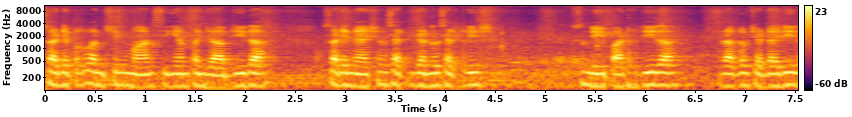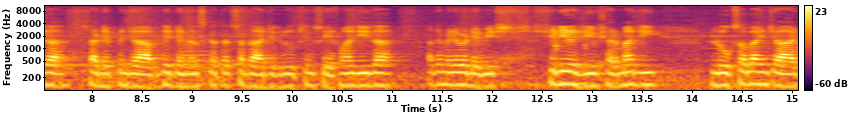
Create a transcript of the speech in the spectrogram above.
ਸਾਡੇ ਭਗਵੰਤ ਸਿੰਘ ਮਾਨ ਸੀਐਮ ਪੰਜਾਬ ਜੀ ਦਾ ਸਾਡੇ national secretary general secretary Sandeep Pathak ji ਦਾ, ਰਾਘਵ ਚੱਡਾ ਜੀ ਦਾ, ਸਾਡੇ ਪੰਜਾਬ ਦੇ ਜਨਰਲ ਸਕੱਤਰ ਸਰਦਾਰ ਜਗਰੂਪ ਸਿੰਘ ਸੇਖਵਾਂ ਜੀ ਦਾ ਅਤੇ ਮੇਰੇ ਵੱਡੇ ਵੀਰ ਸ਼੍ਰੀ Rajiv Sharma ji, Lok Sabha in charge,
